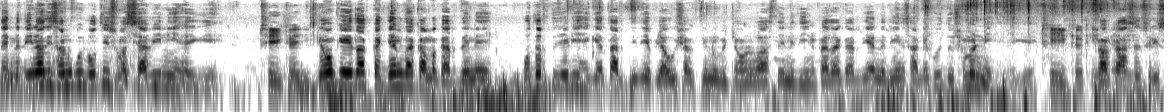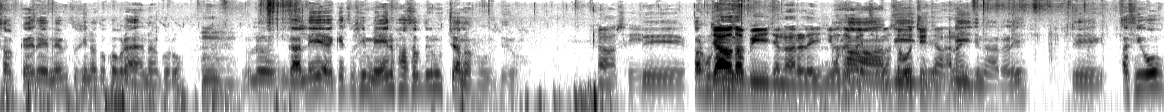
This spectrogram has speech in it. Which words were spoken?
ਤੇ ਨਦੀਨਾਂ ਦੀ ਸਾਨੂੰ ਕੋਈ ਬਹੁਤੀ ਸਮੱਸਿਆ ਵੀ ਨਹੀਂ ਹੈਗੀ। ਠੀਕ ਹੈ ਜੀ। ਕਿਉਂਕਿ ਇਹਦਾ ਕੱਜਣ ਦਾ ਕੰਮ ਕਰਦੇ ਨੇ। ਕੁਦਰਤ ਜਿਹੜੀ ਹੈਗੀ ਆ ਧਰਤੀ ਦੀ ਉਪਜਾਊ ਸ਼ਕਤੀ ਨੂੰ ਬਚਾਉਣ ਵਾਸਤੇ ਨਦੀਨ ਪੈਦਾ ਕਰਦੀ ਹੈ ਨਦੀਨ ਸਾਡੇ ਕੋਈ ਦੁਸ਼ਮਣ ਨਹੀਂ ਹੈਗੇ। ਠੀਕ ਹੈ ਠੀਕ ਡਾਕਟਰ ਹੈ ਆਸਿਫ ਸ੍ਰੀ ਸਾਹਿਬ ਕਹਿ ਰਹੇ ਨੇ ਵੀ ਤੁਸੀਂ ਇਹਨਾਂ ਤੋਂ ਘਬਰਾਇਆ ਨਾ ਕਰੋ। ਹੂੰ ਹੂੰ। ਮਤਲਬ ਗੱਲ ਇਹ ਹੈ ਕਿ ਤੁਸੀਂ ਮੇਨ ਫਸਲ ਤੇ ਇਹਨੂੰ ਉੱਚਾ ਨਾ ਹੋਣ ਦਿਓ। ਹਾਂ ਸਹੀ। ਤੇ ਪਰ ਹੁਣ ਜਾਂ ਉਹਦਾ ਬੀਜ ਨਾ ਰਲੇ ਜੀ ਉਹਦੇ ਹਾਂ, ਵਿੱਚ ਬਸ ਉਹ ਬੀਜ- ਚੀਜ਼ਾਂ ਹਨਾ ਬੀਜ ਨਾ ਰਲੇ ਤੇ ਅਸੀਂ ਉਹ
